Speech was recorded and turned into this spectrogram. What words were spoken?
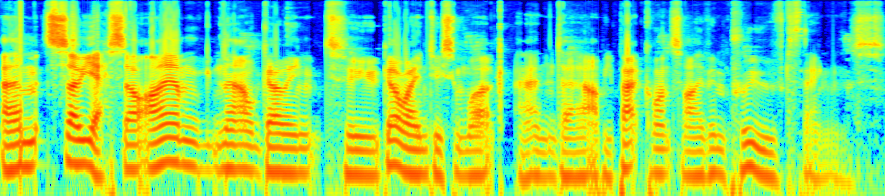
Um, so yes, so I am now going to go away and do some work and uh, I'll be back once I've improved things.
